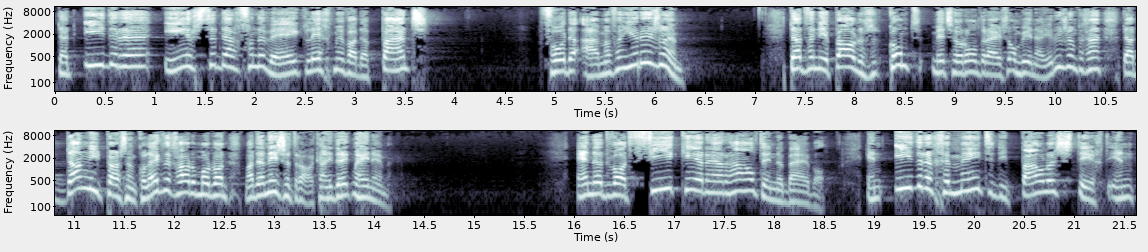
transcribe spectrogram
Dat iedere eerste dag van de week legt men wat apart voor de armen van Jeruzalem. Dat wanneer Paulus komt met zijn rondreis om weer naar Jeruzalem te gaan, dat dan niet pas een collecte gehouden moet worden, maar dan is het er al. Kan hij direct meenemen. En dat wordt vier keer herhaald in de Bijbel. En iedere gemeente die Paulus sticht in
